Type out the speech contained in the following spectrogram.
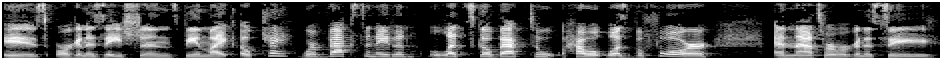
is organizations being like, okay, we're vaccinated. Let's go back to how it was before. And that's where we're going to see,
